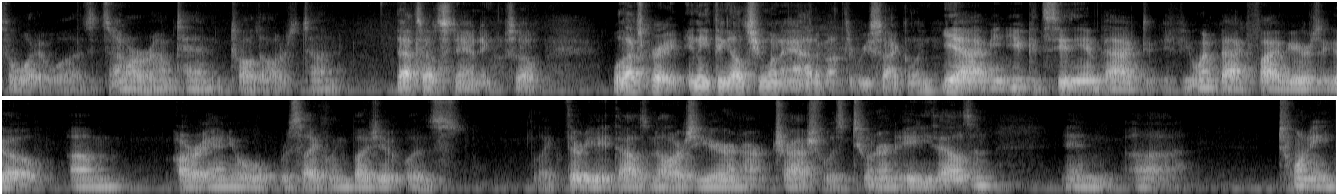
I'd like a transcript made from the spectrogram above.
to what it was. It's more around ten, twelve dollars a ton. That's outstanding. So, well, that's great. Anything else you want to add about the recycling? Yeah, I mean, you could see the impact. If you went back five years ago, um, our annual recycling budget was like thirty-eight thousand dollars a year, and our trash was two hundred eighty thousand. In uh, twenty,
